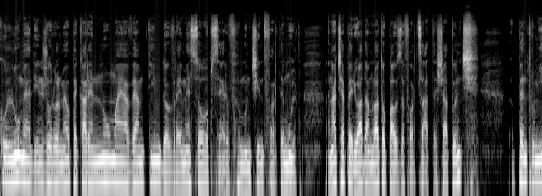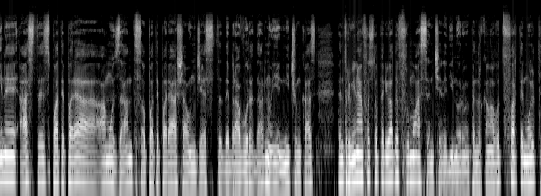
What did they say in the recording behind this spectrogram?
cu lumea din jurul meu pe care nu mai aveam timp de o vreme să o observ, muncind foarte mult. În acea perioadă am luat o pauză forțată și atunci pentru mine astăzi poate părea amuzant sau poate părea așa un gest de bravură, dar nu e în niciun caz. Pentru mine a fost o perioadă frumoasă în cele din urmă, pentru că am avut foarte mult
